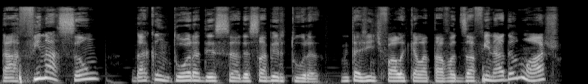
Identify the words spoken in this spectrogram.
da afinação da cantora dessa, dessa abertura. Muita gente fala que ela estava desafinada, eu não acho.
